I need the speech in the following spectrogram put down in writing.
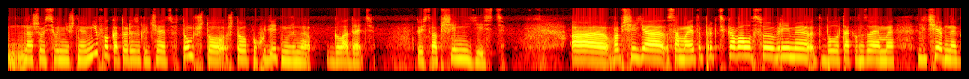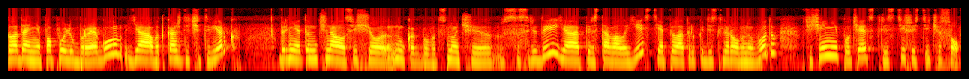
нашего сегодняшнего мифа, который заключается в том, что чтобы похудеть, нужно голодать. То есть вообще не есть. А, вообще я сама это практиковала в свое время. Это было так называемое лечебное голодание по полю Брегу. Я вот каждый четверг вернее, это начиналось еще, ну, как бы вот с ночи со среды, я переставала есть, я пила только дистиллированную воду в течение, получается, 36 часов.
